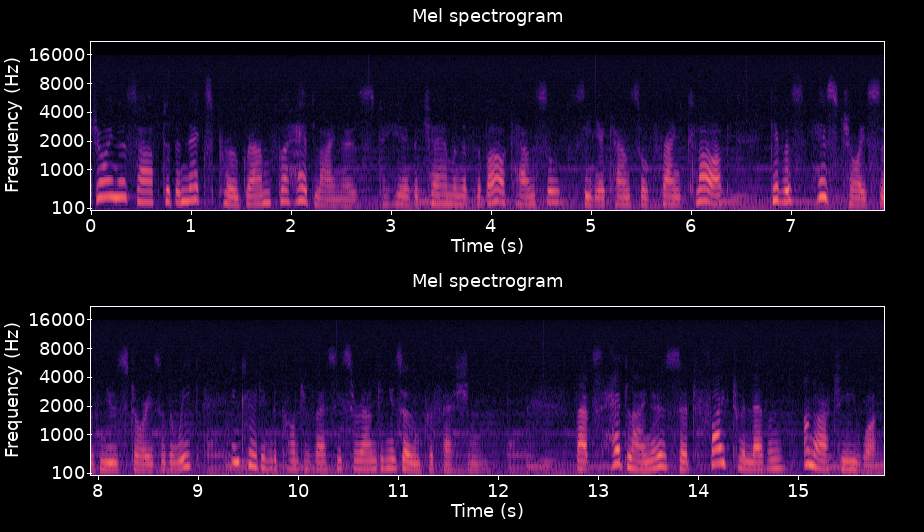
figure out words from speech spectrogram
Join us after the next programme for Headliners to hear the chairman of the Bar Council, Senior Counsel Frank Clark, give us his choice of news stories of the week, including the controversy surrounding his own profession. That's Headliners at 5 to 11 on RTE1.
